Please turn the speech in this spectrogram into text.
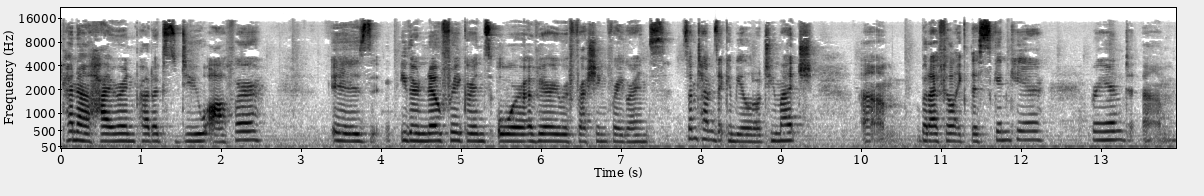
kind of higher end products do offer is either no fragrance or a very refreshing fragrance. Sometimes it can be a little too much, um, but I feel like this skincare brand um,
